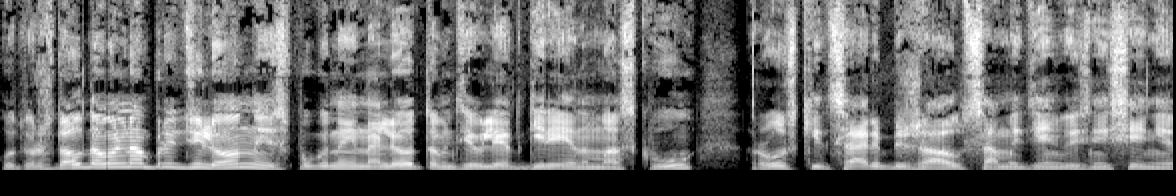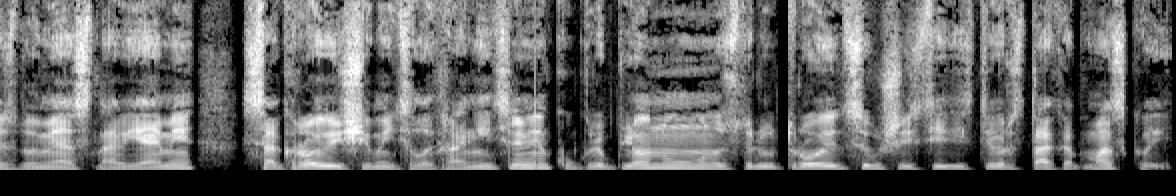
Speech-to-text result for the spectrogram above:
утверждал довольно определенно, испуганный налетом Девлет-Гирея на Москву, русский царь бежал в самый день Вознесения с двумя сыновьями, сокровищами и телохранителями к укрепленному монастырю Троицы в 60 верстах от Москвы.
